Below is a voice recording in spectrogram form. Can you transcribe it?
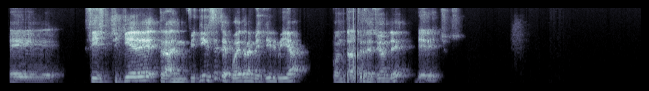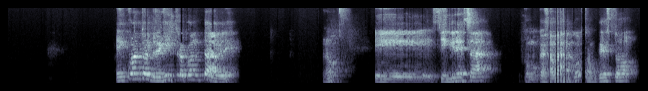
eh, si, quiere transmitirse, se puede transmitir vía contrato de cesión de derechos. En cuanto al registro contable, ¿no? Eh, se ingresa como caja bancos, aunque esto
